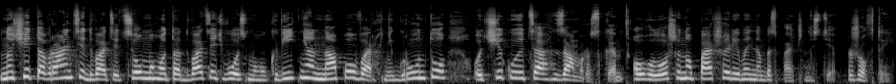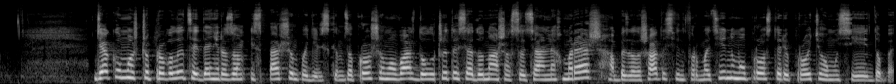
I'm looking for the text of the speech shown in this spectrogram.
Вночі та вранці 27 та 28 квітня на поверхні ґрунту очікуються заморозки. Оголошено перший рівень небезпечності жовтий. Дякуємо, що провели цей день разом із першим подільським. Запрошуємо вас долучитися до наших соціальних мереж, аби залишатись в інформаційному просторі протягом усієї доби.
